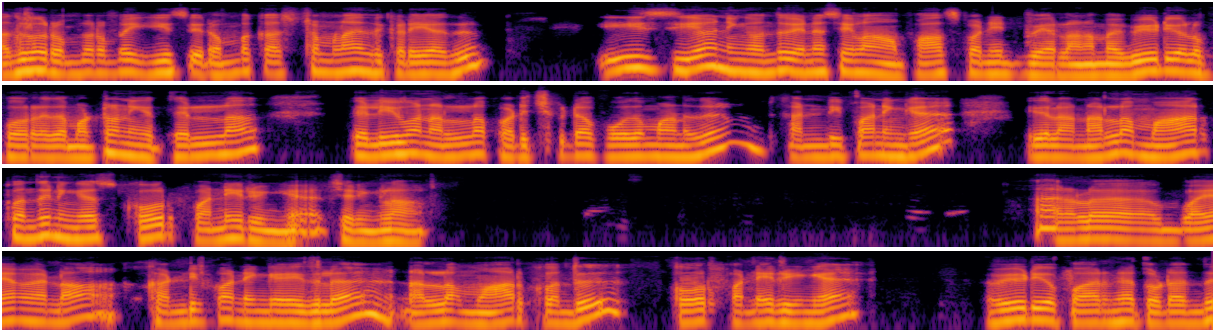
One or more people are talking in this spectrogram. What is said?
அதுவும் ரொம்ப ரொம்ப ஈஸி ரொம்ப கஷ்டம்லாம் இது கிடையாது. ஈஸியாக நீங்கள் வந்து என்ன செய்யலாம்? பாஸ் பண்ணிட்டு போயிடலாம் நம்ம வீடியோவில் போடுறத மட்டும் நீங்கள் தெல்லாம் தெளிவாக நல்லா படிச்சுக்கிட்டா போதுமானது. கண்டிப்பாக நீங்கள் இதில் நல்ல மார்க் வந்து நீங்கள் ஸ்கோர் பண்ணிடுவீங்க சரிங்களா? அதனால் பயம் வேண்டாம். கண்டிப்பாக நீங்கள் இதில் நல்ல மார்க் வந்து ஸ்கோர் பண்ணிடுவீங்க வீடியோ பாருங்கள் தொடர்ந்து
